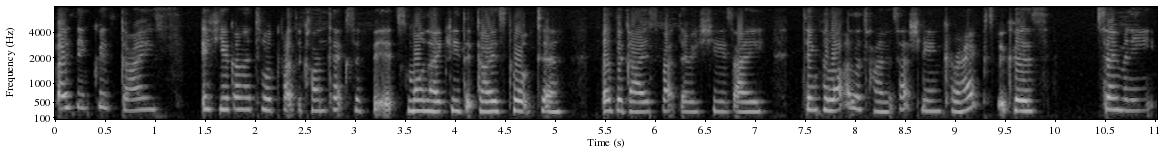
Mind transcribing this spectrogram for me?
I think with guys, if you're going to talk about the context of it, it's more likely that guys talk to other guys about their issues. I think a lot of the time it's actually incorrect because so many,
